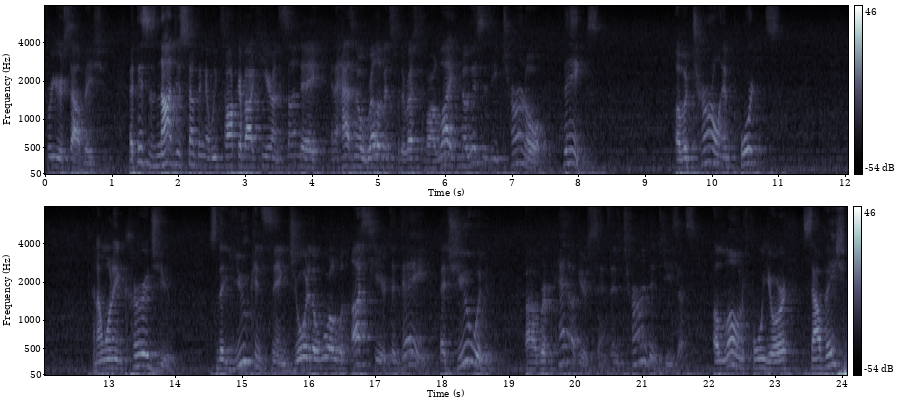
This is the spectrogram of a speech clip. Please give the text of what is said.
for your salvation. That this is not just something that we talk about here on Sunday and it has no relevance for the rest of our life. No, this is eternal things of eternal importance. And I want to encourage you so that you can sing Joy to the World with us here today, that you would uh, repent of your sins and turn to Jesus alone for your salvation.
